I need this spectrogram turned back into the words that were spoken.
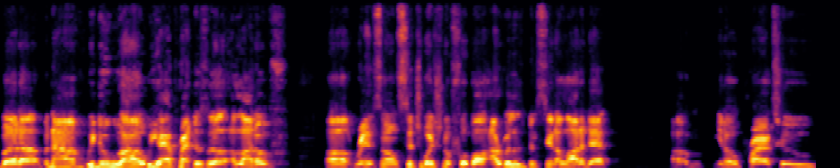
But uh, but now we do uh, we have practiced a, a lot of uh, red zone situational football. I really been seeing a lot of that. Um, you know, prior to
